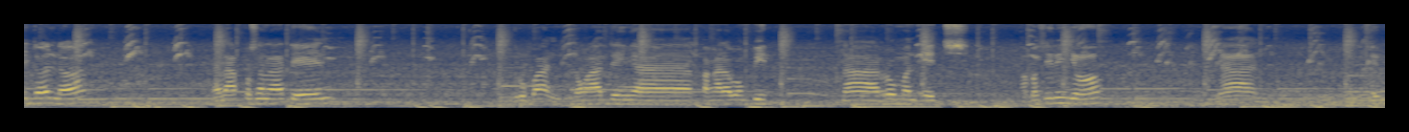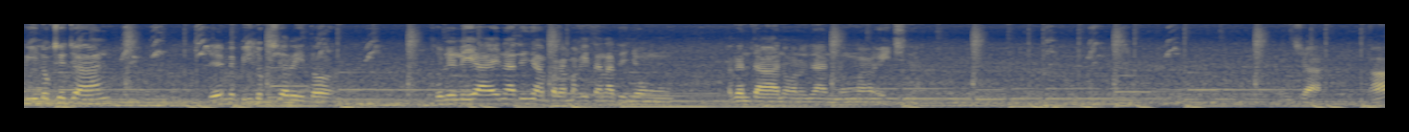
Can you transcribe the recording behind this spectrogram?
Idol, no? Nalapos na natin grupan ng ating ah, pangalawang bit na Roman Edge. Kapansinin nyo, yan. May bilog siya dyan. Then may bilog siya rito. So liliyain natin yan para makita natin yung kagandahan ng ano yan, ng mga age niya. Yan siya. Ha?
